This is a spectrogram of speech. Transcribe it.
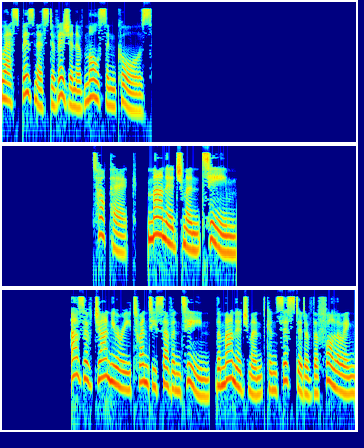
U.S. business division of Molson Coors. Topic: Management team. As of January 2017, the management consisted of the following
